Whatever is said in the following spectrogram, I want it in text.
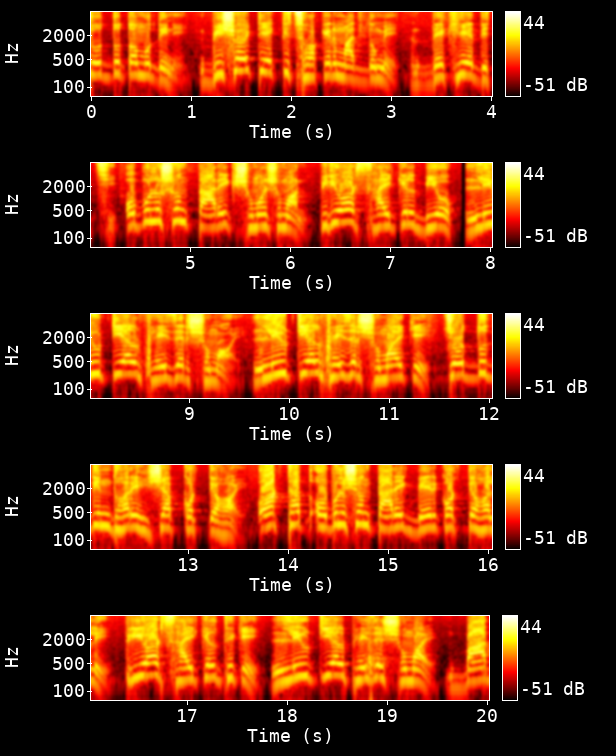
চোদ্দতম দিনে। বিষয়টি একটি ছকের মাধ্যমে দেখিয়ে দিচ্ছি। ওভুলেশন তারিখ সমান সমান পিরিয়ড সাইকেল বিয়োগ লিউটিয়াল ফেজের সময়। লিউটিয়াল ফেজের সময়কে চোদ্দ দিন ধরে হিসাব করতে হয়। অর্থাৎ ওভুলেশন তারিখ বের করতে হলে পিরিয়ড সাইকেল থেকে লিউটিয়াল ফেজের সময় বাদ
